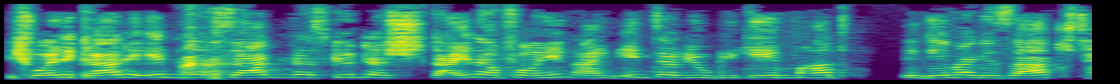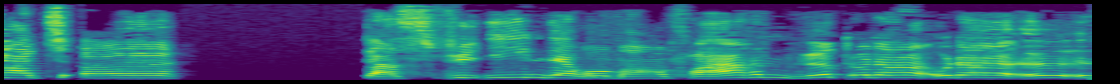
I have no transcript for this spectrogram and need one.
Ich wollte gerade eben noch sagen, dass Günther Steiner vorhin ein Interview gegeben hat, in dem er gesagt hat, äh, dass für ihn der Roman fahren wird oder, oder äh,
